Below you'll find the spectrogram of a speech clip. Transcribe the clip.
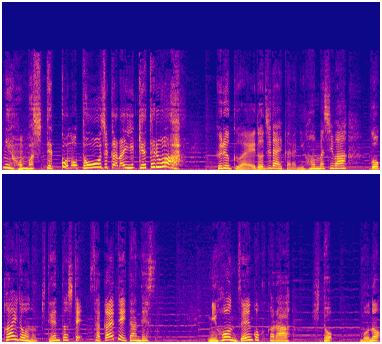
日本橋ってこの当時からイケてるわ。古くは江戸時代から日本橋は五街道の起点として栄えていたんです。日本全国から人物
